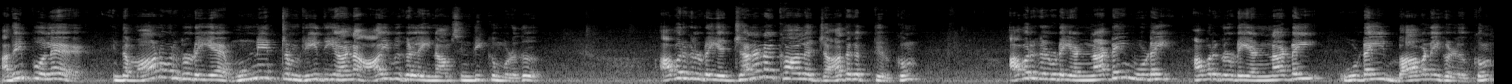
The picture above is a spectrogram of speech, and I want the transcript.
அதே போல இந்த மாணவர்களுடைய முன்னேற்றம் ரீதியான ஆய்வுகளை நாம் சிந்திக்கும் பொழுது அவர்களுடைய ஜனனகால ஜாதகத்திற்கும் அவர்களுடைய நடைமுறை அவர்களுடைய நடை உடை பாவனைகளுக்கும்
